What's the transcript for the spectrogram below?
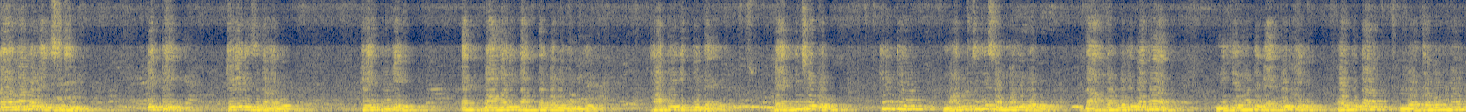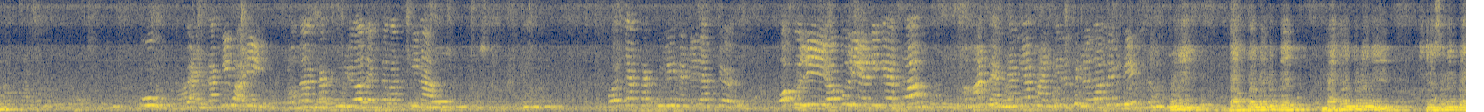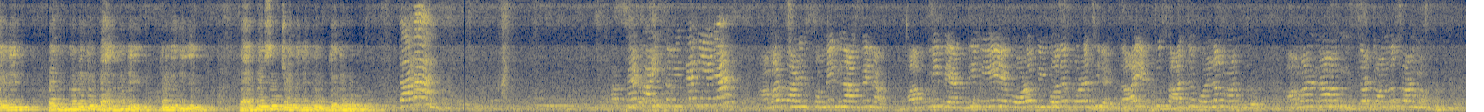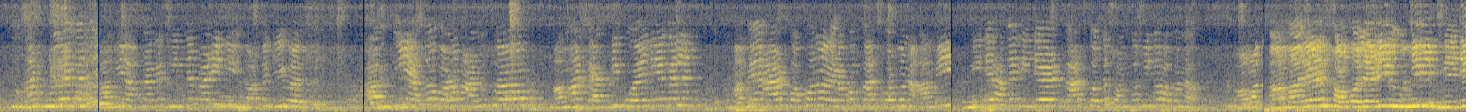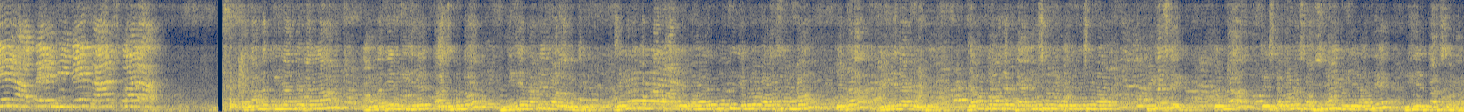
মাথা rail station. একটি train এসে দাঁড়াল। ট্রেন থেকে এক বাঙালি ডাক্তারবাবু নামলেন। হাতে একটি ব্যাগ। ব্যাগটি ছোট, কিন্তু মানুষটি যে সম্মানে বড়। ডাক্তার বলে কথা নিজের হাতে ব্যাগ বলতে হয়তো তার লজ্জা বোধ হয়। উনি ডাক্তারবাবুর ব্যাগ মাথায় তুলে নিয়ে স্টেশনের বাইরে অপেক্ষারত পালঘাটে তুলে দিলেন। তারপর সে চলে যেতে উদ্যত হলো। তাহলে আমরা কি জানতে পারলাম? আমাদের নিজেদের কাজগুলো নিজের হাতে করা উচিত। যেগুলো তোমরা পারবে, তোমাদের পক্ষে যেগুলো করা সম্ভব, তোমরা নিজেরা করবে। যেমন তোমাদের ব্যাগ গোছানো বই ঠিক আছে? তোমরা চেষ্টা করবে সবসময় নিজের হাতে নিজের কাজ করা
